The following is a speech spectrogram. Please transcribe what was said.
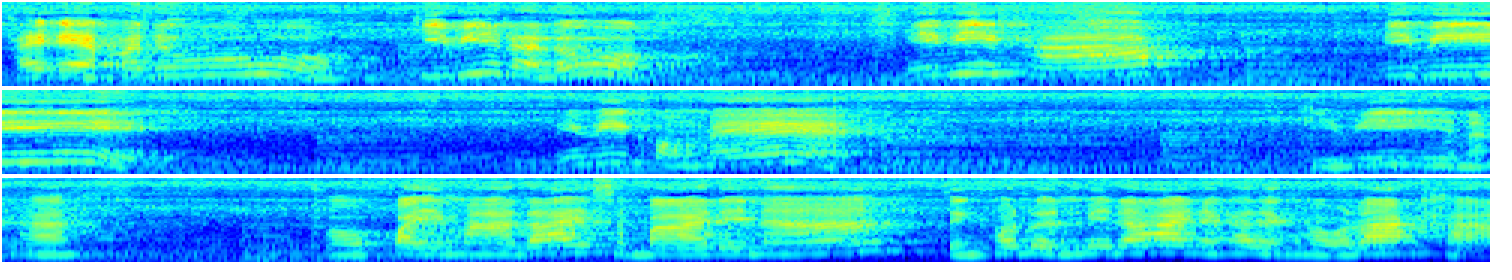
ใครแอบมาดูกีวีเหรอลูกวีวีครับวีวีวีวีของแม่ กีวีนะคะเขาไปมาได้สบายเลยนะ ถึงเขาเดินไม่ได้นะคะ แต่เขาลากขา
